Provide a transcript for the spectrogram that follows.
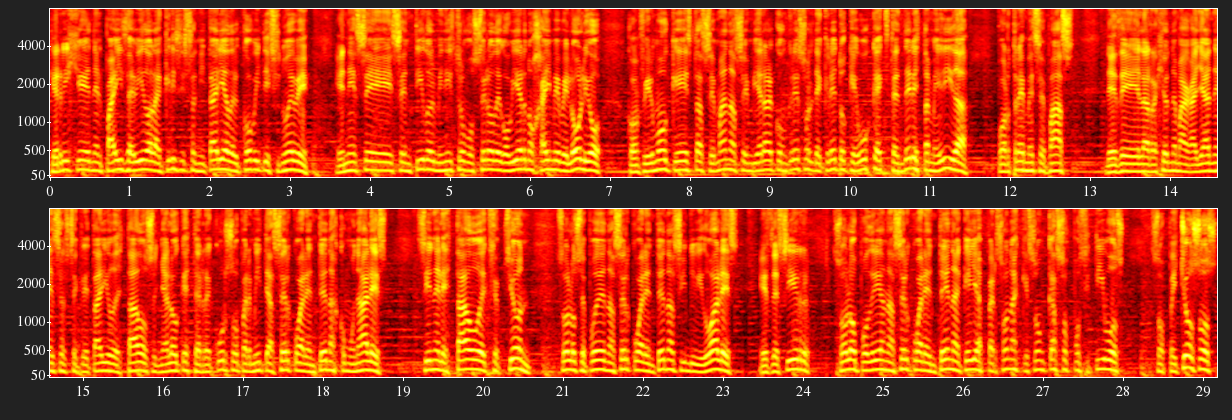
que rige en el país debido a la crisis sanitaria del COVID-19. En ese sentido, el ministro vocero de gobierno Jaime Belolio confirmó que esta semana se enviará al Congreso el decreto que busca extender esta medida por tres meses más. Desde la región de Magallanes, el secretario de Estado señaló que este recurso permite hacer cuarentenas comunales sin el estado de excepción. Solo se pueden hacer cuarentenas individuales, es decir, solo podrían hacer cuarentena aquellas personas que son casos positivos, sospechosos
